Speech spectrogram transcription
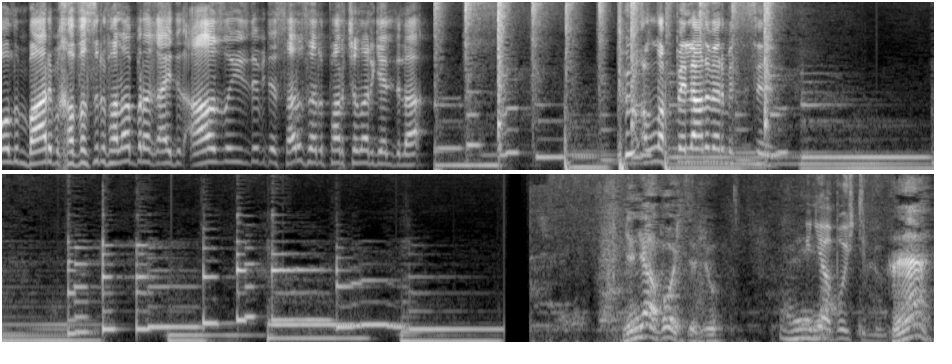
Oğlum bari bir kafasını falan bırakaydın. Ağzına yüzde bir de sarı sarı parçalar geldi la. Tüh, Allah belanı vermesin senin. Dünya boş çocuk. Dünya boş türlü. He?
